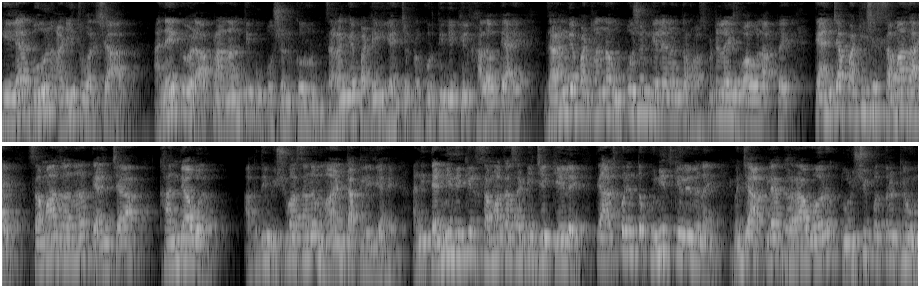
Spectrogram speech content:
गेल्या दोन अडीच वर्षात अनेक वेळा प्राणांतिक उपोषण करून जरांगे पाटील यांची प्रकृती देखील खालावते आहे. जरांगे पाटलांना उपोषण केल्यानंतर हॉस्पिटलाइज व्हावं लागतंय. त्यांच्या पाठीशी समाज आहे. समाजानं त्यांच्या खांद्यावर अगदी विश्वासानं मान टाकलेली आहे. आणि त्यांनी देखील समाजासाठी जे केलंय ते आजपर्यंत कुणीच केलेलं नाही. म्हणजे आपल्या घरावर तुळशीपत्र ठेवून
